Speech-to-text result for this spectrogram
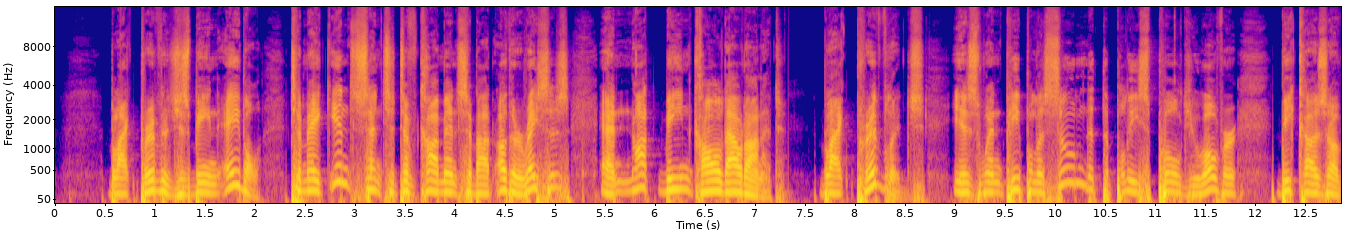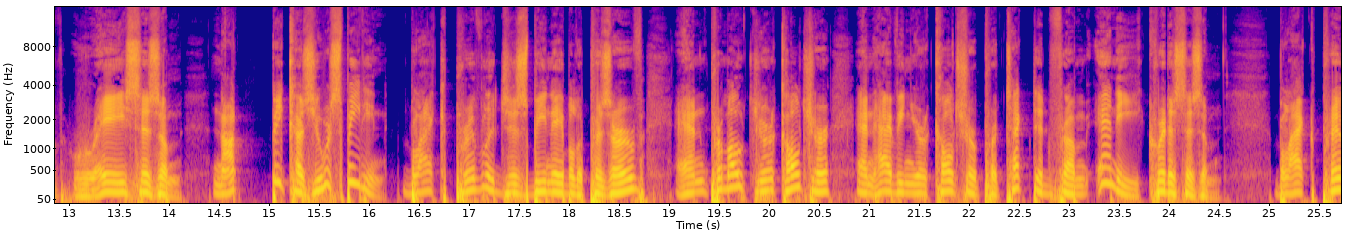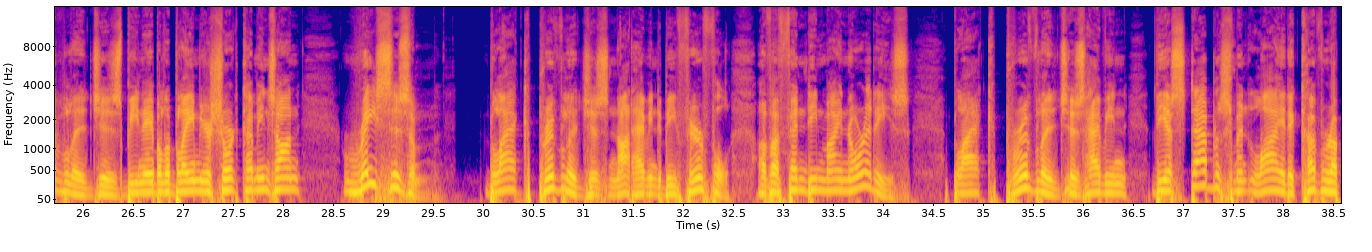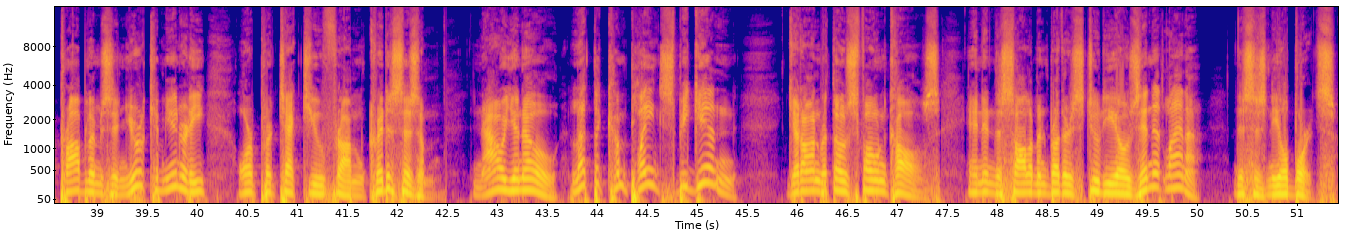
Black privilege is being able to make insensitive comments about other races and not being called out on it. Black privilege is when people assume that the police pulled you over because of racism, not because you were speeding. Black privilege is being able to preserve and promote your culture and having your culture protected from any criticism. Black privilege is being able to blame your shortcomings on racism. Black privilege is not having to be fearful of offending minorities. Black privilege is having the establishment lie to cover up problems in your community or protect you from criticism. Now you know. Let the complaints begin. Get on with those phone calls. And in the Solomon Brothers studios in Atlanta, this is Neal Boortz.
